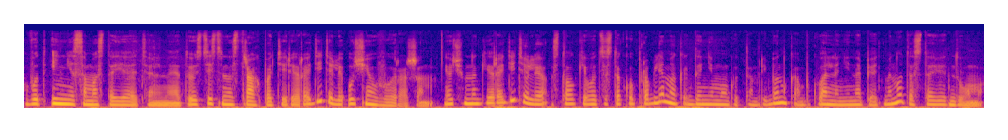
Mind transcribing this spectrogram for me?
вот и не самостоятельные, то, естественно, страх потери родителей очень выражен. И очень многие родители сталкиваются с такой проблемой, когда не могут там ребенка буквально не на 5 минут оставить дома.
